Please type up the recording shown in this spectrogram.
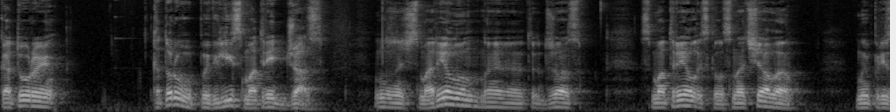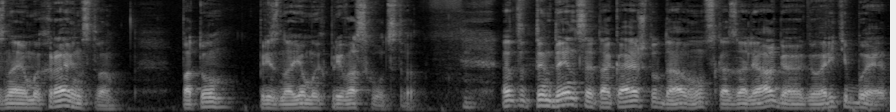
который, которого повели смотреть джаз. Ну, значит, смотрел он на этот джаз, смотрел и сказал, сначала мы признаем их равенство, потом признаем их превосходство. Это тенденция такая, что да, ну, сказали А, говорите Б.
